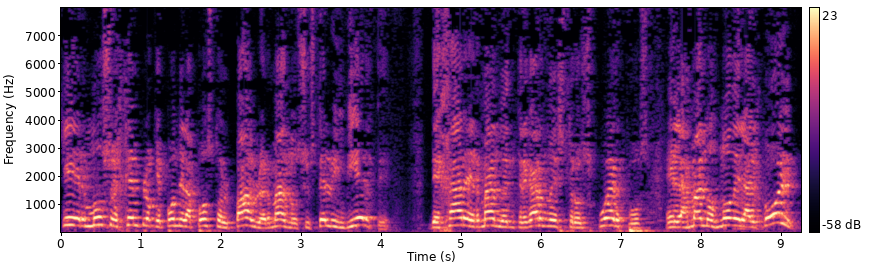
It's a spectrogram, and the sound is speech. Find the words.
Qué hermoso ejemplo que pone el apóstol Pablo, hermano, si usted lo invierte. Dejar, hermano, entregar nuestros cuerpos en las manos no del alcohol,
